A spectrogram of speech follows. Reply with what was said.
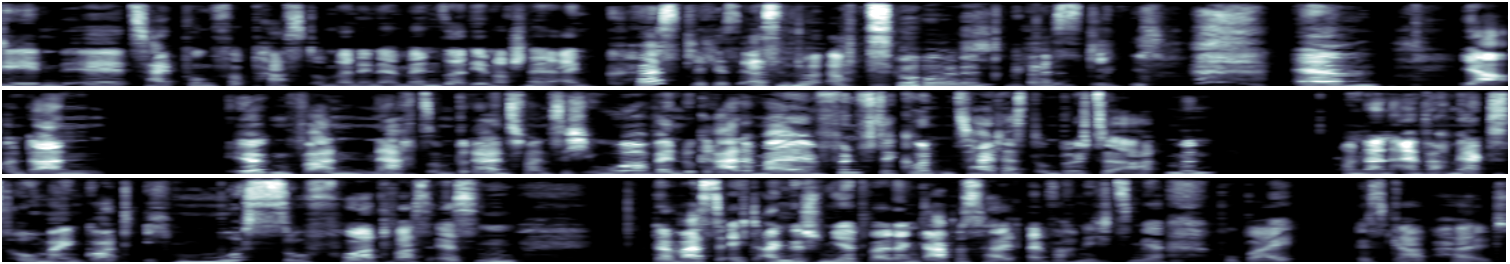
den äh, Zeitpunkt verpasst, um dann in der Mensa dir noch schnell ein köstliches Essen dort abzuholen. Köstlich. Ähm, ja, und dann irgendwann nachts um 23 Uhr, wenn du gerade mal fünf Sekunden Zeit hast, um durchzuatmen und dann einfach merkst, oh mein Gott, ich muss sofort was essen, dann warst du echt angeschmiert, weil dann gab es halt einfach nichts mehr. Wobei, es gab halt,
